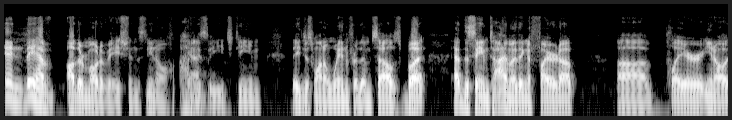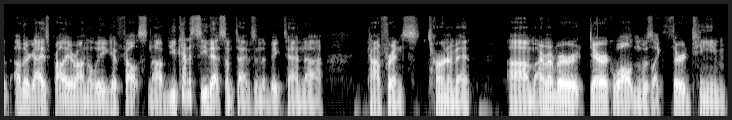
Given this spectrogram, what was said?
And they have other motivations, you know. Obviously, each team they just want to win for themselves, but at the same time, I think a fired up uh, player, you know, other guys probably around the league have felt snubbed. You kind of see that sometimes in the Big Ten. Uh, conference tournament. Um, I remember Derrick Walton was like third team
